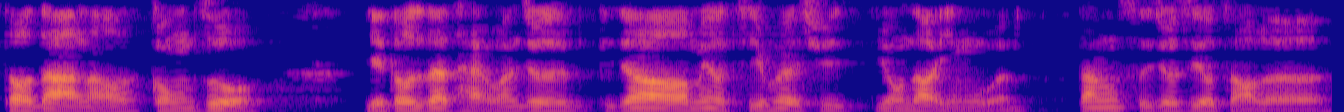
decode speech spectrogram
到大，然后工作也都是在台湾，就是比较没有机会去用到英文。当时就是又找了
